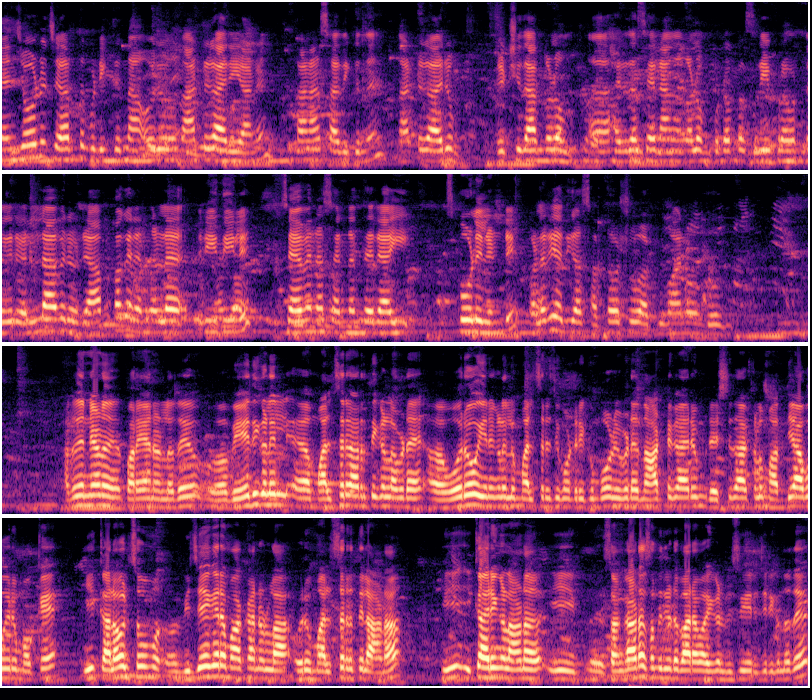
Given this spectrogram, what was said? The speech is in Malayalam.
നെഞ്ചോട് ചേർത്ത് പിടിക്കുന്ന ഒരു നാട്ടുകാരിയാണ് കാണാൻ സാധിക്കുന്നത്. നാട്ടുകാരും രക്ഷിതാക്കളും ഹരിതസേനാംഗങ്ങളും കുടുംബശ്രീ പ്രവർത്തകരും എല്ലാവരും രാപ്പകൽ എന്നുള്ള രീതിയിൽ സേവന സന്നദ്ധരായി സ്കൂളിലുണ്ട്. വളരെയധികം സന്തോഷവും അഭിമാനവും തോന്നുന്നു അത് തന്നെയാണ് പറയാനുള്ളത്. വേദികളിൽ മത്സരാർത്ഥികൾ അവിടെ ഓരോ ഇനങ്ങളിലും മത്സരിച്ചു കൊണ്ടിരിക്കുമ്പോൾ ഇവിടെ നാട്ടുകാരും രക്ഷിതാക്കളും അധ്യാപകരും ഒക്കെ ഈ കലോത്സവം വിജയകരമാക്കാനുള്ള ഒരു മത്സരത്തിലാണ്. ഈ ഇക്കാര്യങ്ങളാണ് ഈ സംഘാടക സമിതിയുടെ ഭാരവാഹികൾ വിശദീകരിച്ചിരിക്കുന്നത്.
